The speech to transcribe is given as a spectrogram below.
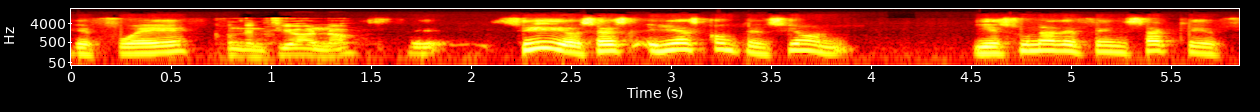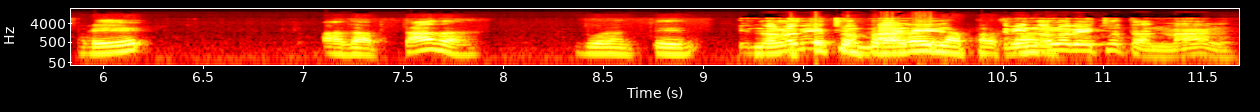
que fue... Contención, ¿no? Este, sí, o sea, ella es contención y es una defensa que fue adaptada durante no lo había hecho mal, ¿eh? no lo había hecho tan mal.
